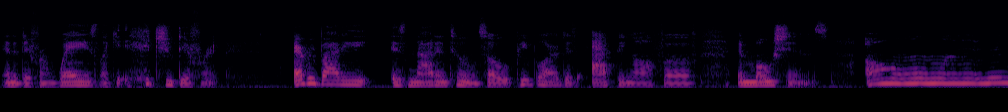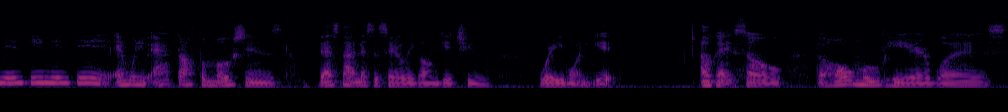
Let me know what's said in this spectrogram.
in a different ways. Like it hits you different. Everybody is not in tune. So people are just acting off of emotions. Oh, and when you act off emotions, that's not necessarily going to get you where you want to get. Okay, so the whole move here was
